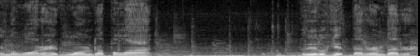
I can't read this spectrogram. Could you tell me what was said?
and the water had warmed up a lot but it'll get better and better.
